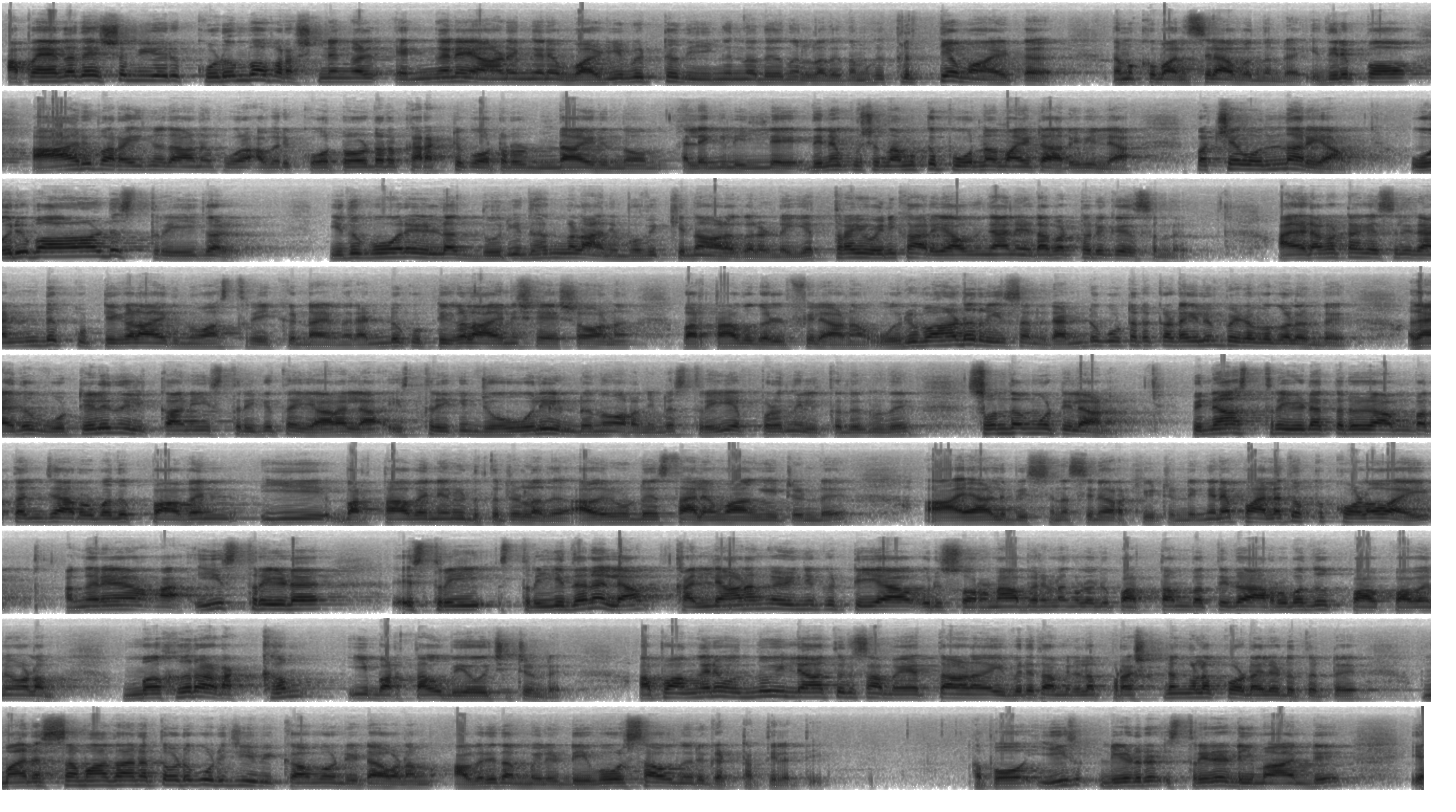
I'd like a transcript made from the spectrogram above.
അപ്പൊ ഏകദേശം ഈ ഒരു കുടുംബ പ്രശ്നങ്ങൾ എങ്ങനെയാണ് ഇങ്ങനെ വഴിവിട്ട് നീങ്ങുന്നത് എന്നുള്ളത് നമുക്ക് കൃത്യമായിട്ട് നമുക്ക് മനസ്സിലാവുന്നുണ്ട്. ഇതിലിപ്പോ ആര് പറയുന്നതാണ് അവർ court order correct court order ഉണ്ടായിരുന്നോ അല്ലെങ്കിൽ ഇല്ലേ? ഇതിനെക്കുറിച്ച് നമുക്ക് പൂർണമായിട്ട് അറിവില്ല. പക്ഷേ ഒന്നറിയാം ഒരുപാട് സ്ത്രീകൾ ഇതുപോലെയുള്ള ദുരിതങ്ങൾ അനുഭവിക്കുന്ന ആളുകളുണ്ട്. എത്രയോ എനിക്കറിയാവുന്ന ഞാൻ ഇടപെട്ടൊരു കേസുണ്ട്. ആ ഇടപെട്ട കേസിൽ രണ്ട് കുട്ടികളായിരുന്നു ആ സ്ത്രീക്ക് ഉണ്ടായിരുന്നത്. രണ്ട് കുട്ടികളായതിനു ശേഷമാണ് ഭർത്താവ് ഗൾഫിലാണ്. ഒരുപാട് റീസൺ രണ്ട് കൂട്ടർക്കിടയിലും പിഴവുകളുണ്ട്. അതായത് വീട്ടിൽ നിൽക്കാൻ ഈ സ്ത്രീക്ക് തയ്യാറല്ല. ഈ സ്ത്രീക്ക് ജോലി ഉണ്ടെന്ന് പറഞ്ഞിട്ട് സ്ത്രീ എപ്പോഴും നിൽക്കുന്നത് സ്വന്തം വീട്ടിലാണ്. പിന്നെ ആ സ്ത്രീയുടെ അത്ര ഒരു അമ്പത്തഞ്ച് അറുപത് പവൻ ഈ ഭർത്താവ് തന്നെയാണ് എടുത്തിട്ടുള്ളത്. അവരോട് സ്ഥലം വാങ്ങിയിട്ടുണ്ട്. അയാൾ ബിസിനസ്സിന് ഇറക്കിയിട്ടുണ്ട്. ഇങ്ങനെ പലതൊക്കെ കുളവായി. അങ്ങനെ ഈ സ്ത്രീയുടെ സ്ത്രീ സ്ത്രീധനല്ല കല്യാണം കഴിഞ്ഞ് കിട്ടിയ ഒരു സ്വർണാഭരണങ്ങൾ ഒരു പത്തമ്പത്തിയുടെ അറുപത് പവനോളം മെഹർ അടക്കം ഈ ഭർത്താവ് ഉപയോഗിച്ചിട്ടുണ്ട്. അപ്പൊ അങ്ങനെ ഒന്നുമില്ലാത്തൊരു സമയത്താണ് ഇവർ തമ്മിലുള്ള പ്രശ്നങ്ങളൊക്കെ ഉടലെടുത്തിട്ട് മനസ്സമാധാനത്തോടു കൂടി ജീവിക്കാൻ വേണ്ടിയിട്ടാവണം അവർ തമ്മിൽ ഡിവോഴ്സ് ആവുന്ന ഒരു ഘട്ടത്തിലെത്തി. അപ്പോൾ ഈ സ്ത്രീയുടെ സ്ത്രീയുടെ ഡിമാൻഡ്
